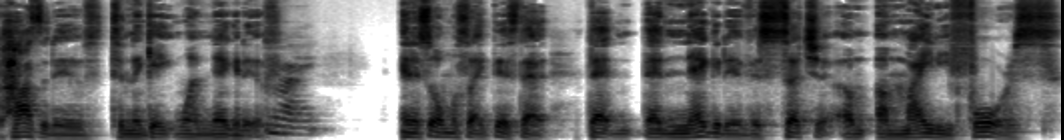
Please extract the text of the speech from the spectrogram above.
positives to negate one negative. Right. And it's almost like this that that that negative is such a, a mighty force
